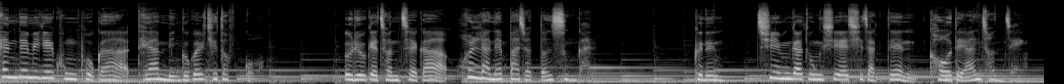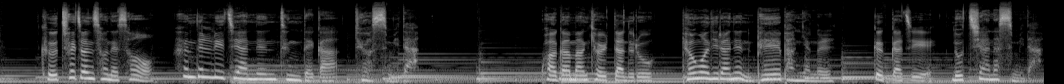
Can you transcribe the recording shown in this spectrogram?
팬데믹의 공포가 대한민국을 뒤덮고 의료계 전체가 혼란에 빠졌던 순간 그는 취임과 동시에 시작된 거대한 전쟁 그 최전선에서 흔들리지 않는 등대가 되었습니다. 과감한 결단으로 병원이라는 배의 방향을 끝까지 놓지 않았습니다.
